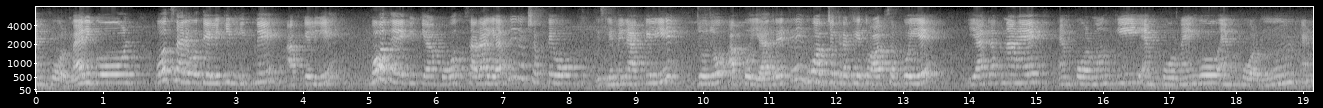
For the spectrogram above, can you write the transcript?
M for marigold बहुत सारे होते हैं लेकिन इतने आपके लिए बहुत है क्योंकि आप बहुत सारा याद नहीं रख सकते हो इसलिए मैंने आपके लिए जो जो आपको याद रहते हैं वो ऑब्जेक्ट रखे तो आप सबको ये याद रखना है M for monkey M for mango M for moon M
